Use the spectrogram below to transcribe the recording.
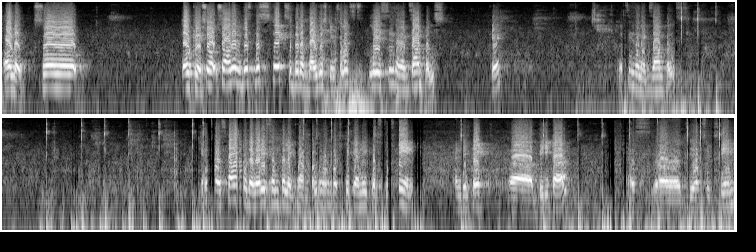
All right. So, okay. So, so I mean, this this takes a bit of digesting. So let's let's see some examples. Okay. Let's see some examples. Okay, so I'll start with a very simple example. Just pick n equals 15 and we'll take uh, beta as uh, GF16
